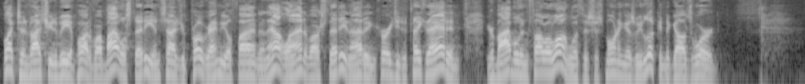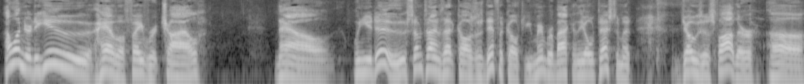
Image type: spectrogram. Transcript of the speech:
I'd like to invite you to be a part of our Bible study. Inside your program, you'll find an outline of our study, and I'd encourage you to take that and your Bible and follow along with us this morning as we look into God's Word. I wonder, do you have a favorite child? Now, when you do, sometimes that causes difficulty. You remember back in the Old Testament, Joseph's father uh,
